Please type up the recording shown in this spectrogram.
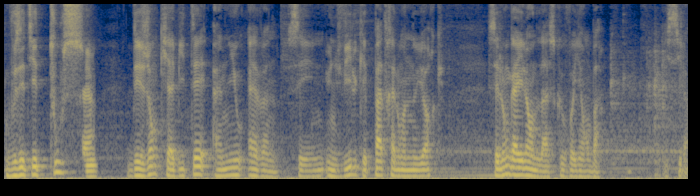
Vous étiez tous des gens qui habitaient à New Haven. C'est une, une ville qui est pas très loin de New York. C'est Long Island là, ce que vous voyez en bas. Ici là.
